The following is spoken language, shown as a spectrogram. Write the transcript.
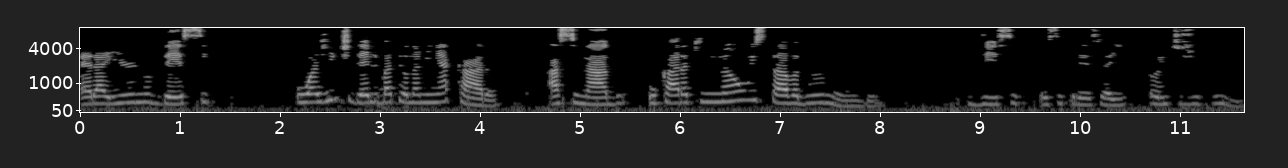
era ir no desse. O agente dele bateu na minha cara. Assinado, o cara que não estava dormindo. Disse esse preço aí antes de fugir.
